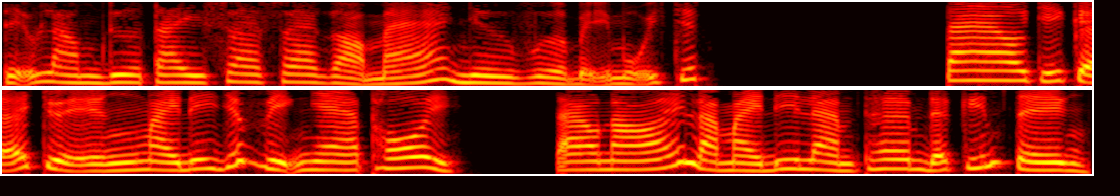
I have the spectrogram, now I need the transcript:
Tiểu Long đưa tay xoa xoa gò má như vừa bị mũi chích. Tao chỉ kể chuyện mày đi giúp việc nhà thôi. Tao nói là mày đi làm thêm để kiếm tiền.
